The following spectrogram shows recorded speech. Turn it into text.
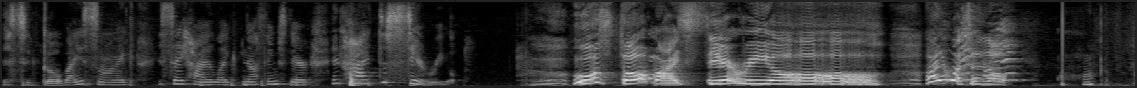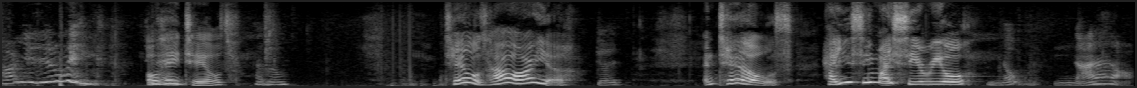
is to go by Sonic and say hi like nothing's there and hide the cereal. Who stole my cereal? I want to know. Huh? How are you doing? Oh, hey, Tails. Hello. Tails, how are you? Good. And Tails, have you seen my cereal? Nope. Not at all.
